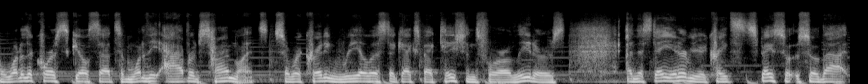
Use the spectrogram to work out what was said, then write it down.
but what are the core skill sets and what are the average timelines? So we're creating realistic expectations for our leaders. And the stay interview creates space so, so that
